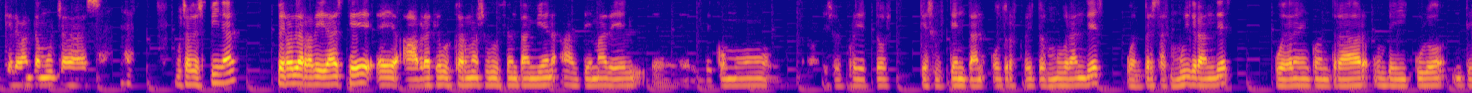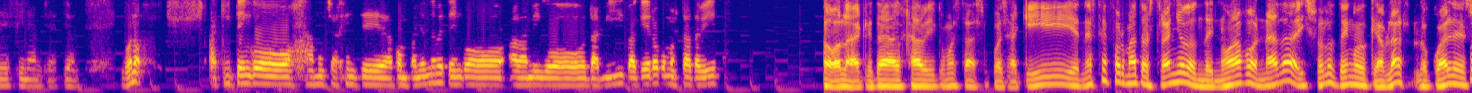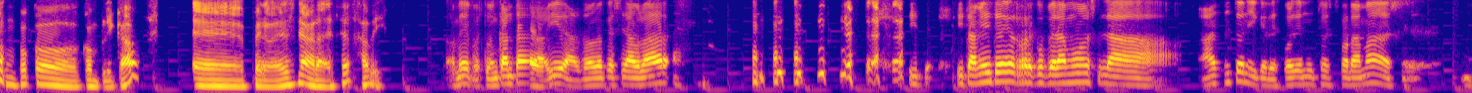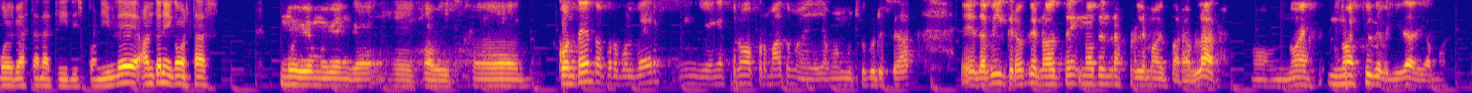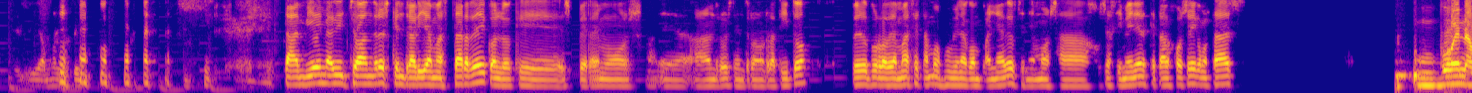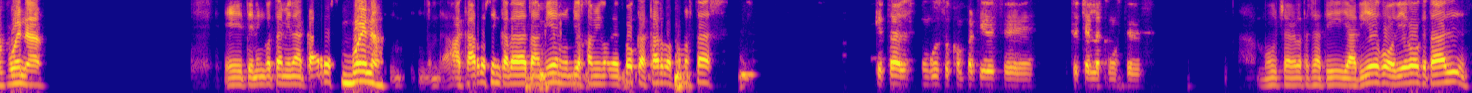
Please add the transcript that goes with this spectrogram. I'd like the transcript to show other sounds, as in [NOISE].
que levanta muchas, [LAUGHS] muchas espinas pero la realidad es que eh, habrá que buscar una solución también al tema eh, de cómo esos proyectos que sustentan otros proyectos muy grandes o empresas muy grandes puedan encontrar un vehículo de financiación. Y bueno, aquí tengo a mucha gente acompañándome. Tengo al amigo David Vaquero. ¿Cómo está David? Hola, ¿qué tal Javi? ¿Cómo estás? Pues aquí en este formato extraño donde no hago nada y solo tengo que hablar, lo cual es un poco complicado, eh, pero es de agradecer, Javi. Hombre, pues tú encanta la vida, todo lo que sea hablar. [LAUGHS] y, también te recuperamos la Anthony, que después de muchos programas eh, vuelve a estar aquí disponible. Anthony, ¿cómo estás? Muy bien, muy bien, eh, Javi. contento por volver y en este nuevo formato me llama mucho curiosidad. David, creo que no, no tendrás problema hoy para hablar. No, es, no es tu debilidad, digamos. [LAUGHS] También me ha dicho Andrés que entraría más tarde, con lo que esperaremos eh, a Andrés dentro de un ratito. Pero por lo demás estamos muy bien acompañados. Tenemos a José Jiménez. ¿Qué tal, José? ¿Cómo estás? Buena, buena. Eh, tengo también a Carlos. Buena. A Carlos Encarada también, un viejo amigo de Poca. Carlos, ¿cómo estás? ¿Qué tal? Un gusto compartir este, esta charla con ustedes. Muchas gracias a ti. Y a Diego. Diego, ¿qué tal?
